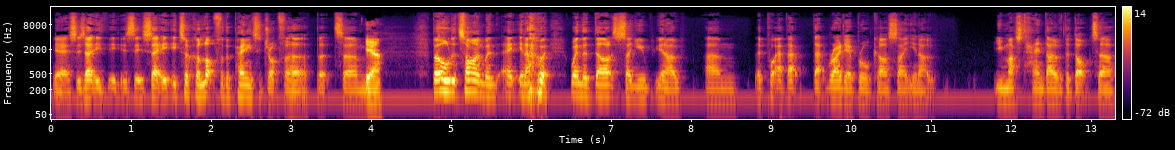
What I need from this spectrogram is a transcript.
Yes, it's, it's, it's, it, it took a lot for the penny to drop for her, but um, Yeah. But all the time when eh, you know when the Daleks say you you know um, they put out that that radio broadcast saying you know you must hand over the Doctor,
